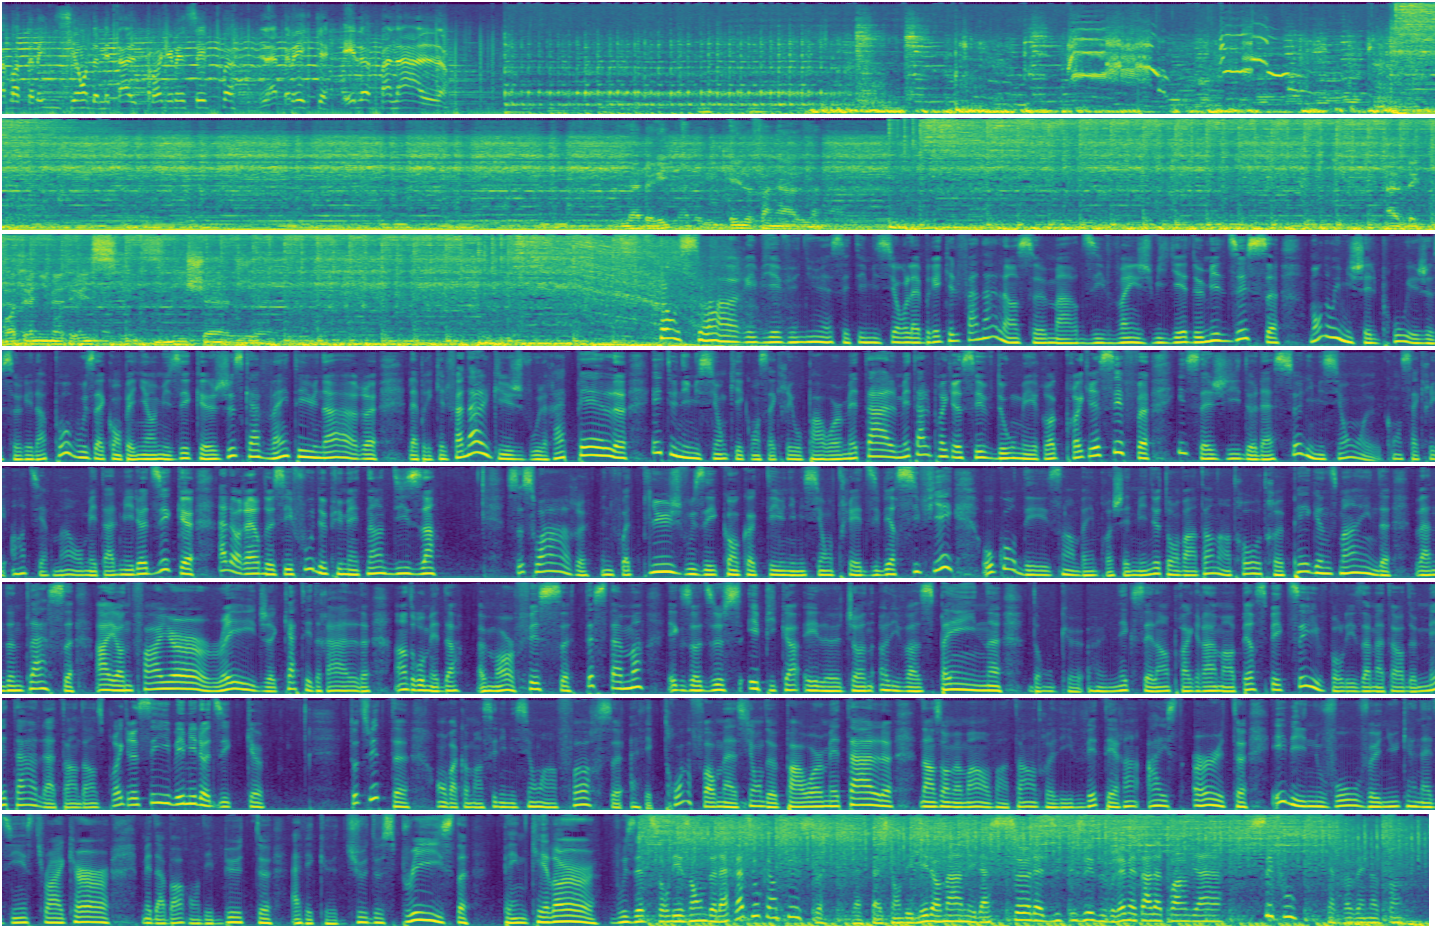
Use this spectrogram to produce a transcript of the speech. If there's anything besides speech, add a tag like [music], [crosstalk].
à votre émission de métal progressif, La Brique et le Fanal. La Brique et le Fanal. Avec votre animatrice, Michel. Bonsoir et bienvenue à cette émission La Brique et le Fanal en ce mardi 20 juillet 2010. Mon nom est Michel Prou et je serai là pour vous accompagner en musique jusqu'à 21h. La Brique et le Fanal, qui, je vous le rappelle, est une émission qui est consacrée au power metal, métal progressif, doom et rock progressif. Il s'agit de la seule émission euh, consacrée entièrement au métal mélodique à l'horaire de C'est Fou depuis maintenant 10 ans. Ce soir, une fois de plus, je vous ai concocté une émission très diversifiée. Au cours des 120 prochaines minutes, on va entendre entre autres Pagan's Mind, Vandenplass, Eye on Fire, Rage, Cathédrale, Andromeda, Amorphis, Testament, Exodus, Epica et le John Oliver Spain. Donc, un excellent programme en perspective pour les amateurs de métal à tendance progressive et mélodique. Tout de suite, on va commencer l'émission en force avec trois formations de power metal. Dans un moment, on va entendre les vétérans Iced Earth et les nouveaux venus canadiens Striker. Mais d'abord, on débute avec Judas Priest. Painkiller. Vous êtes sur les ondes de la Radio Campus. La station des Mélomanes est la seule à diffuser du vrai métal à Trois-Rivières. C'est fou! 89 ans.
